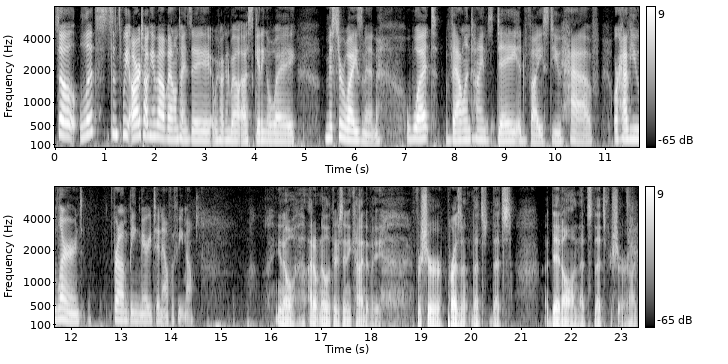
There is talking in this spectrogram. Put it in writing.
So let's, since we are talking about Valentine's Day, we're talking about us getting away. Mr. Wiseman, what Valentine's Day advice do you have, or have you learned from being married to an alpha female? You know, I don't know if there's any kind of a for sure present that's that's a dead on. That's that's for sure. I've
